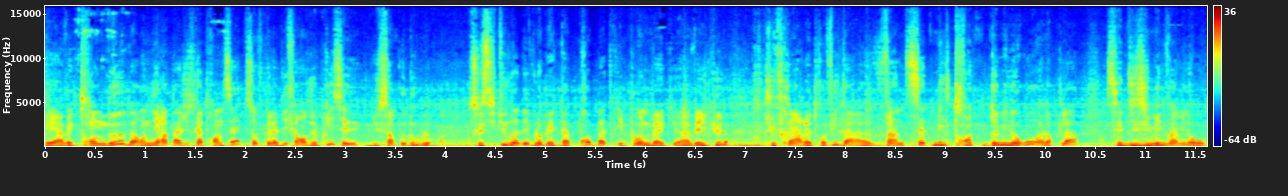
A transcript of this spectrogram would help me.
Et avec 32, bah, on n'ira pas jusqu'à 37, sauf que la différence de prix, c'est du simple double. Parce que si tu dois développer ta propre batterie pour une un véhicule, tu ferais un rétrofit à 27 000, 32 000 euros, alors que là, c'est 18 000, 20 000 euros.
